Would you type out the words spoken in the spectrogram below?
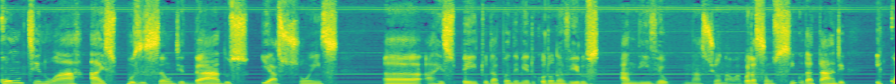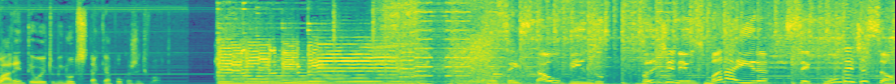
continuar a exposição de dados e ações uh, a respeito da pandemia do coronavírus a nível nacional. Agora são 5 da tarde e 48 minutos. Daqui a pouco a gente volta. Você está ouvindo Band News Manaíra, segunda edição.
